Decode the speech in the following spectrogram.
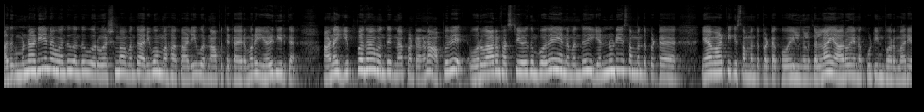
அதுக்கு முன்னாடியே நான் வந்து வந்து ஒரு வருஷமாக வந்து அறிவோம் மகாகாளி ஒரு நாற்பத்தெட்டாயிரம் முறை எழுதியிருக்கேன். ஆனால் இப்போ தான் வந்து என்ன பண்ணுறாங்கன்னா அப்போவே ஒரு வாரம் ஃபஸ்ட்டு எழுதும்போதே என்னை வந்து என்னுடைய சம்மந்தப்பட்ட என் வாழ்க்கைக்கு சம்மந்தப்பட்ட கோயில்களுக்கெல்லாம் யாரோ என்னை கூட்டின்னு போகிற மாதிரி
